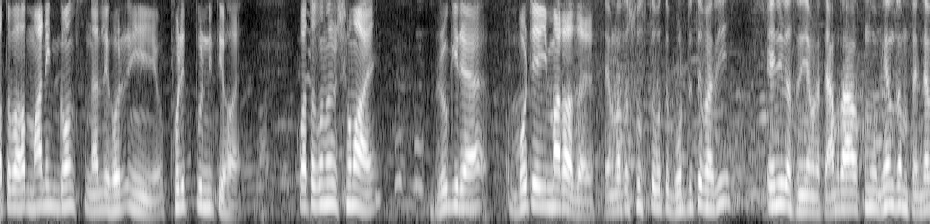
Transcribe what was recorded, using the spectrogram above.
অথবা মানিকগঞ্জ নালে ফরিদপুর নিতে হয়। কত কোনো সময় রুগীরা বোটেই মারা যায়? আমরা তো সুস্থ মতো ভোট দিতে পারি। এই নির্বাচনে আমরা চাই। আমরা কোনো গেঞ্জাম চাই না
